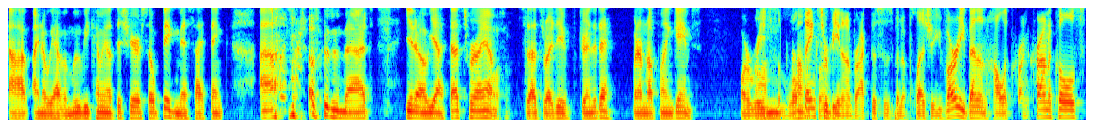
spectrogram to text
Uh, I know we have a movie coming out this year, so big miss, I think. Uh, but other than that, you know, yeah, that's where I am. Awesome. So that's what I do during the day when I'm not playing games or reading. Awesome. Well, thanks books. for being on, Brock. This has been a pleasure. You've already been on Holocron Chronicles,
